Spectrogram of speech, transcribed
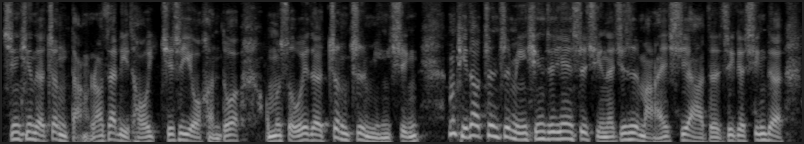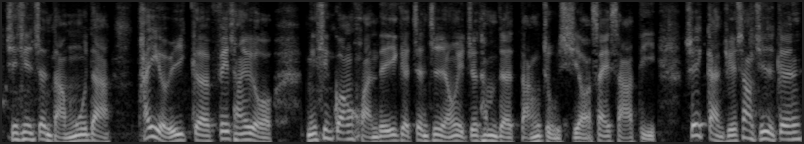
新兴的政党，然后在里头其实有很多我们所谓的政治明星。那么提到政治明星这件事情呢，其实马来西亚的这个新的新兴政党 MUDA，它有一个非常有明星光环的一个政治人物，也就是他们的党主席哦，塞萨迪。所以感觉上，其实跟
